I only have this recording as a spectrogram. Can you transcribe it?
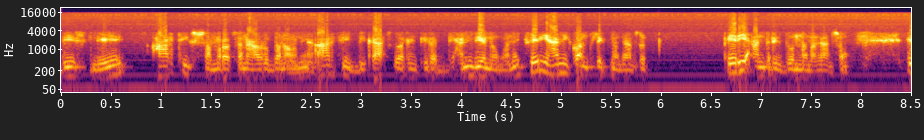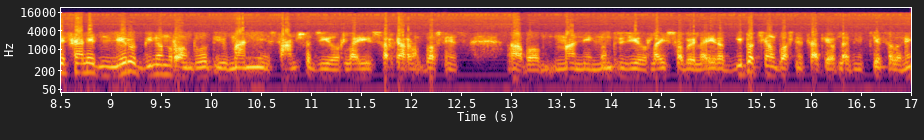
देशले आर्थिक संरचनाहरू बनाउने आर्थिक विकास गर्नेतिर ध्यान दिएनौँ भने फेरि हामी कन्फ्लिक्टमा जान्छौँ फेरि आन्तरिक द्वन्द्वमा जान्छौँ। त्यस कारणले मेरो विनम्र अनुरोध यो मान्य सांसदजीहरूलाई सरकारमा बस्ने अब मान्य मन्त्रीजीहरूलाई सबैलाई र विपक्षमा बस्ने साथीहरूलाई पनि के छ भने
